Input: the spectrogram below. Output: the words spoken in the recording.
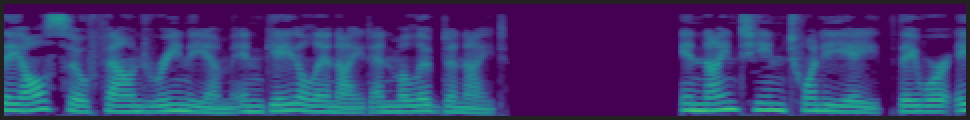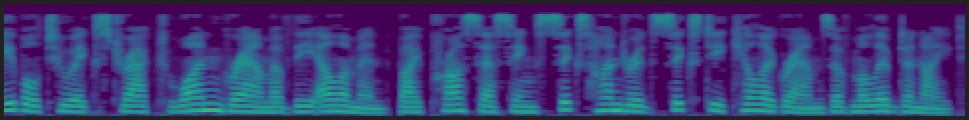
They also found rhenium in gadolinite and molybdenite. In 1928 they were able to extract 1 gram of the element by processing 660 kilograms of molybdenite.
